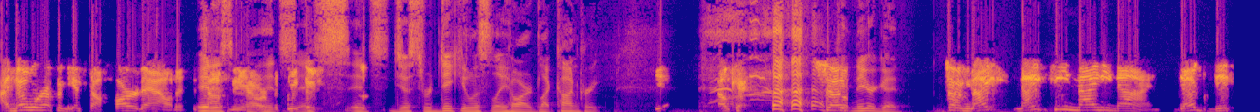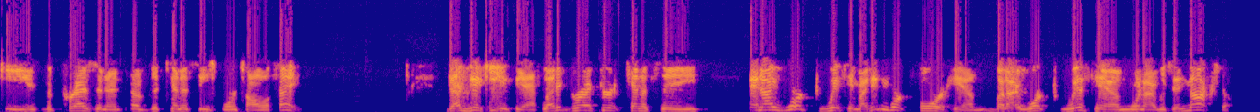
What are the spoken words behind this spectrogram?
I know we're up against a hard out at the It top is. of the hour. It's, but it's it's just ridiculously hard, like concrete. Yeah. okay, so You're good. So, ni- 1999, Doug Dickey is the president of the Tennessee Sports Hall of Fame. Doug Dickey is the athletic director at Tennessee, and I worked with him. I didn't work for him, but I worked with him when I was in Knoxville.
